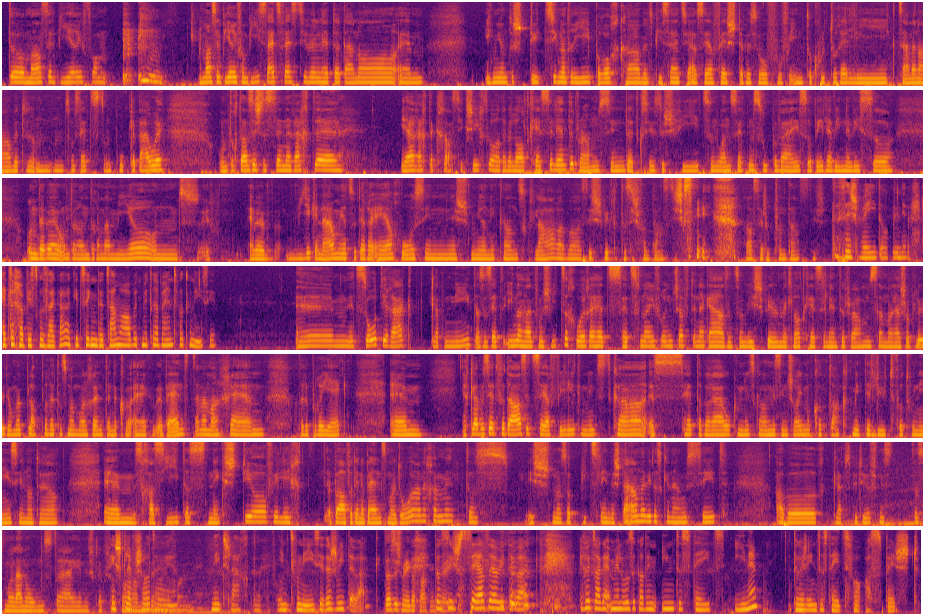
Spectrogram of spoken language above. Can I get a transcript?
der Marcel Bieri vom Marcel Bieri vom B-Sides Festival hat dort auch noch ähm, irgendwie Unterstützung noch reingebracht, weil das B-Sides ja auch sehr fest eben so auf, auf interkulturelle Zusammenarbeit und, und, so setzt und Brücken bauen. Und durch das ist das eine recht, äh, ja, recht eine krasse Geschichte geworden. Eben Lord Kessel und die Drums sind dort aus der Schweiz und One Sentence Supervisor, Belia Winnewisser und eben unter anderem auch mir und ich eben, wie genau wir zu dieser Ehre gekommen sind, ist mir nicht ganz klar, aber es ist wirklich, das ist fantastisch gewesen. Absolut fantastisch. Das ist beeindruckend. Ja. Hat sich etwas gesagt, gibt es irgendeine Zusammenarbeit mit einer Band von Tunesien? Ähm, jetzt so direkt glaube nicht. Also es hat innerhalb vom Schweizer Kuchen hat's, neue Freundschaften gegeben. Also zum Beispiel mit Lord Kessel in den Drums haben wir auch schon blöd rumgeplappert, dass wir mal eine, äh, eine Band zusammen machen ähm, oder ein Projekt. Ähm, ich glaube, es hat für das jetzt sehr viel genützt gehabt. Es hat aber auch genützt gehabt, wir sind schon immer in Kontakt mit den Leuten von Tunesien und dort. Ähm, es kann sein, dass nächstes Jahr vielleicht ein paar von diesen Bands mal hier kommen. Das ist noch so ein bisschen in den Sternen, wie das genau aussieht. Aber ich glaube, das Bedürfnis, das mal auch noch umzudrehen, ist glaube ich schon, ist, glaub, schon da. Ja. Nicht schlecht. Ja, in Tunesien, das ist weit weg. Das ist mega fucking Das crazy. ist sehr, sehr weit weg. ich würde sagen, wir hören gerade in Interstates rein. Du hast Interstates von Asbest.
